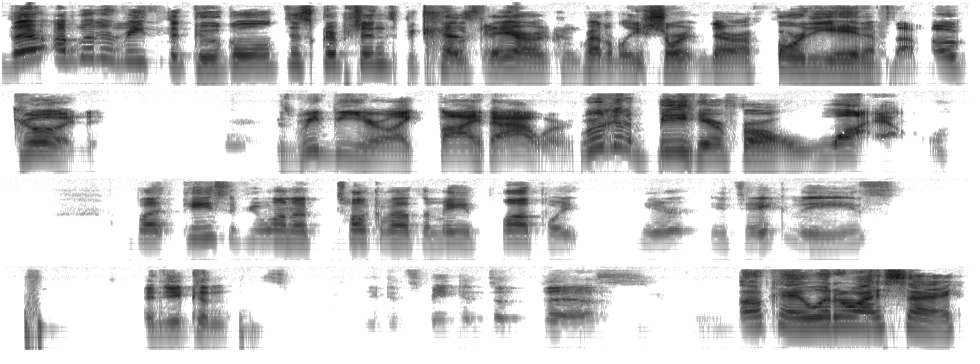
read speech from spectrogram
there I'm going to read the Google descriptions because Okay. they are incredibly short and there are 48 of them. Oh, good. Because we'd be here like five hours. We're going to be here for a while. But Keith, if you want to talk about the main plot point here, you take these and you can you can speak into this. Okay, what do I say?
